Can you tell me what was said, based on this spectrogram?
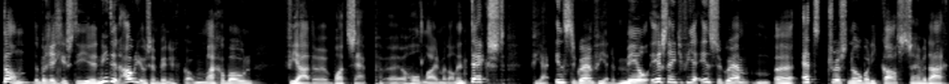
Dan de berichtjes die eh, niet in audio zijn binnengekomen, maar gewoon via de WhatsApp eh, hotline, maar dan in tekst. Via Instagram, via de mail. Eerst eentje via Instagram. eh @trustnobodycast zijn we daar.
